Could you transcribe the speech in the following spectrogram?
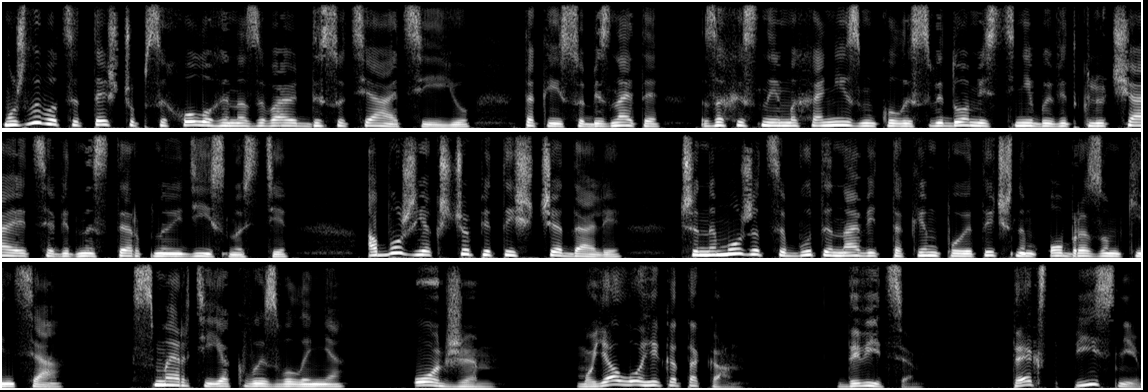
Можливо, це те, що психологи називають дисоціацією, такий собі, знаєте, захисний механізм, коли свідомість ніби відключається від нестерпної дійсності. Або ж, якщо піти ще далі, чи не може це бути навіть таким поетичним образом кінця? Смерті як визволення. Отже, моя логіка така. Дивіться, текст пісні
